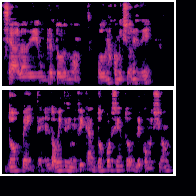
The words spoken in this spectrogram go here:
se habla de un retorno o de unas comisiones de 2.20. El 2.20 significa 2% de comisión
